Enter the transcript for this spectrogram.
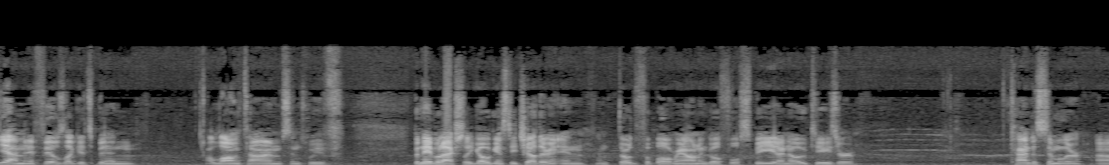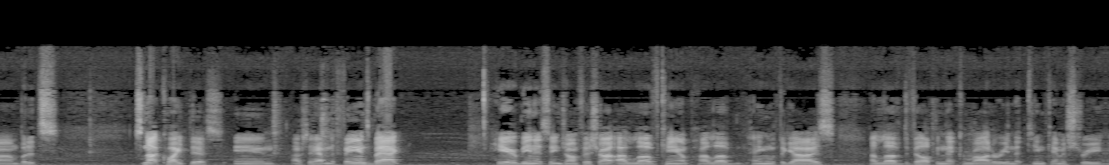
Yeah, I mean, it feels like it's been a long time since we've been able to actually go against each other and, and throw the football around and go full speed. I know OTAs are kind of similar, um, but it's it's not quite this. And obviously having the fans back here, being at St. John Fisher, I, I love camp. I love hanging with the guys. I love developing that camaraderie and that team chemistry.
